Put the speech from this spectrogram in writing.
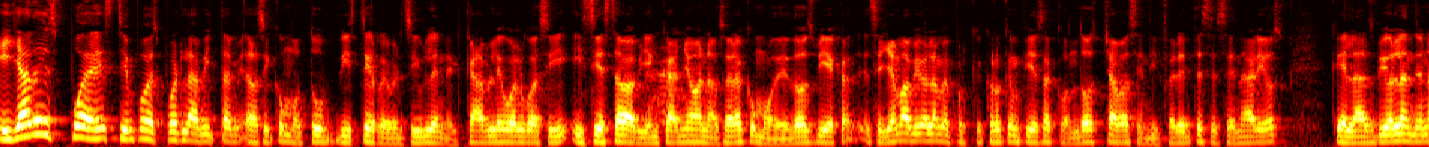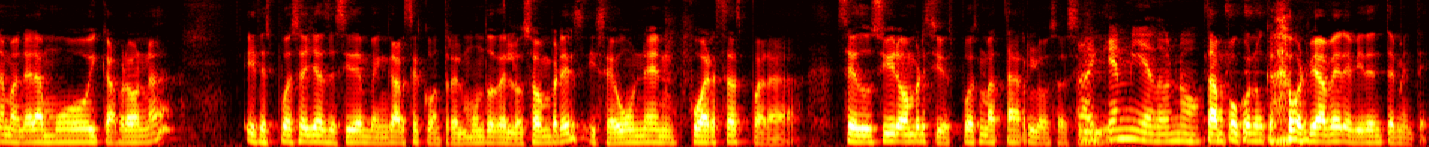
Y ya después, tiempo después la vi también, así como tú viste Irreversible en el cable o algo así, y sí estaba bien cañona, o sea, era como de dos viejas, se llama Viólame porque creo que empieza con dos chavas en diferentes escenarios que las violan de una manera muy cabrona y después ellas deciden vengarse contra el mundo de los hombres y se unen fuerzas para seducir hombres y después matarlos así. Ay, qué miedo, no. Tampoco nunca la volví a ver, evidentemente.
